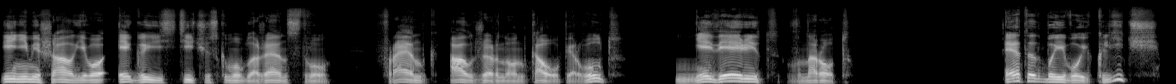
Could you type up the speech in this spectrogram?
и не мешал его эгоистическому блаженству. Фрэнк Алджернон Каупервуд не верит в народ. Этот боевой клич,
